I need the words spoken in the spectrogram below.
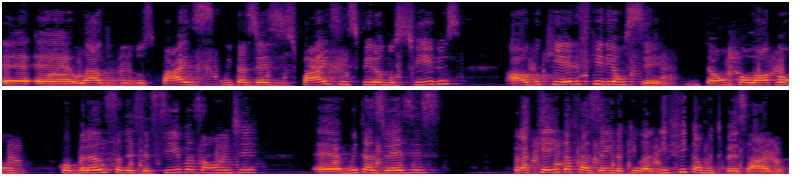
é, é, o lado do, dos pais, muitas vezes os pais se inspiram nos filhos, algo que eles queriam ser. Então, colocam cobranças excessivas, onde é, muitas vezes, para quem está fazendo aquilo ali, fica muito pesado.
